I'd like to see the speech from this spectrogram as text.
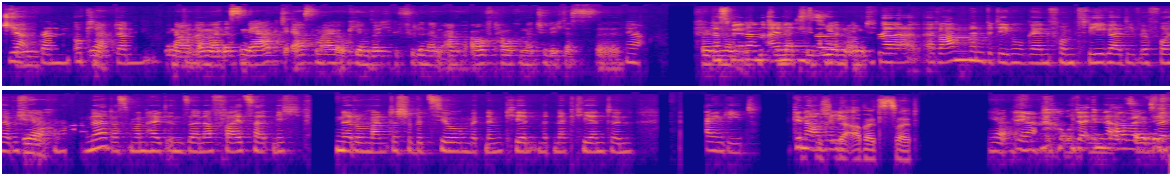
Schon. Ja, dann, okay, ja. dann. Genau, genau, wenn man das merkt, erstmal, okay, und solche Gefühle dann auftauchen, natürlich, das. Äh, ja. Das wäre dann eine dieser, dieser, Rahmenbedingungen vom Träger, die wir vorher besprochen ja. haben, ne? dass man halt in seiner Freizeit nicht eine romantische Beziehung mit einem Klienten, mit einer Klientin eingeht. Genau. Nicht in der Arbeitszeit. Ja. ja, oder in der Arbeitszeit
